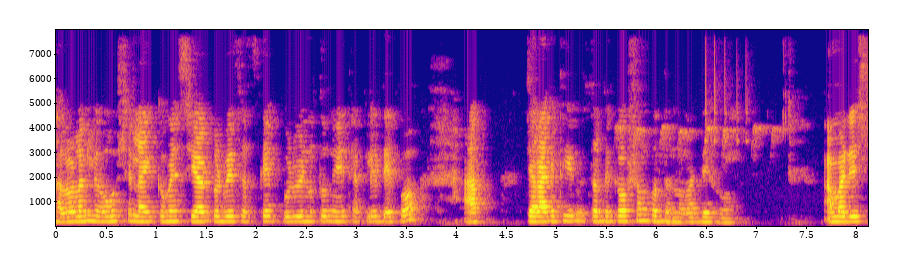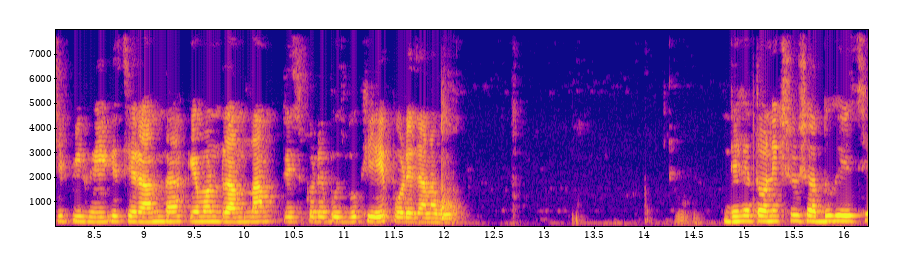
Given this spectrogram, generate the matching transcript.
ভালো লাগলে অবশ্যই লাইক কমেন্ট শেয়ার করবে সাবস্ক্রাইব করবে, নতুন হয়ে থাকলে দেখো। আর যারা আগে থেকে তাদেরকে অসংখ্য ধন্যবাদ, দেখো। আমার রেসিপি হয়ে গেছে রান্না, কেমন রান্নাম টেস্ট করে বুঝব, খেয়ে পরে জানাব। দেখে তো অনেক সুস্বাদু হয়েছে।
